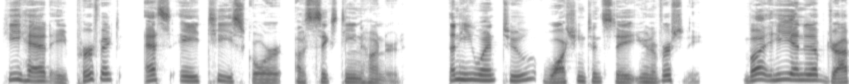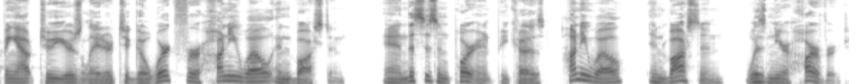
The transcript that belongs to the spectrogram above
he had a perfect SAT score of 1600. Then he went to Washington State University. But he ended up dropping out two years later to go work for Honeywell in Boston. And this is important because Honeywell in Boston was near Harvard.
